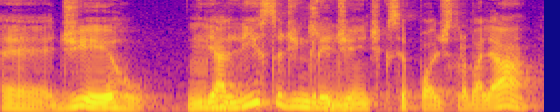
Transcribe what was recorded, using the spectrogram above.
é, de erro. Uhum. E a lista de ingredientes Sim. que você pode trabalhar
